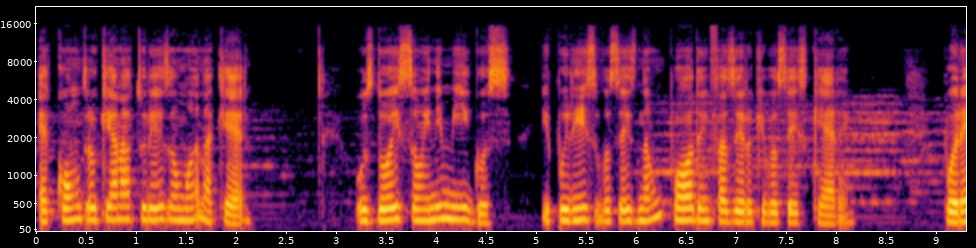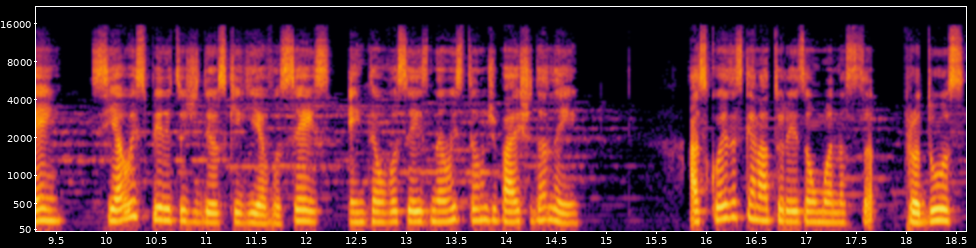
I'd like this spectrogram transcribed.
é contra o que a natureza humana quer. Os dois são inimigos e por isso vocês não podem fazer o que vocês querem. Porém, se é o Espírito de Deus que guia vocês, então vocês não estão debaixo da lei. As coisas que a natureza humana produz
